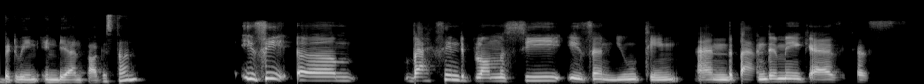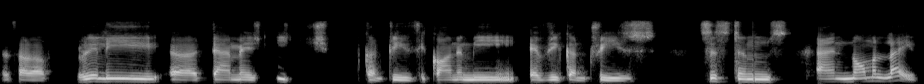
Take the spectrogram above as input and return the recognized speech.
between India and Pakistan? You see, um, vaccine diplomacy is a new thing, and the pandemic, as it has sort of really uh, damaged each country's economy, every country's systems, and normal life.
